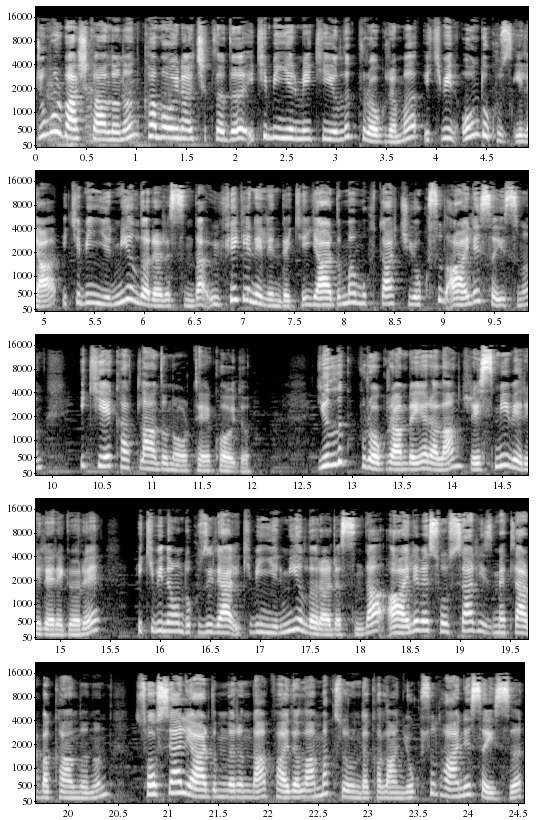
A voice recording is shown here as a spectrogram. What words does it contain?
Cumhurbaşkanlığının kamuoyuna açıkladığı 2022 yıllık programı 2019 ila 2020 yıllar arasında ülke genelindeki yardıma muhtaç yoksul aile sayısının ikiye katlandığını ortaya koydu. Yıllık programda yer alan resmi verilere göre 2019 ila 2020 yılları arasında Aile ve Sosyal Hizmetler Bakanlığı'nın sosyal yardımlarından faydalanmak zorunda kalan yoksul hane sayısı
